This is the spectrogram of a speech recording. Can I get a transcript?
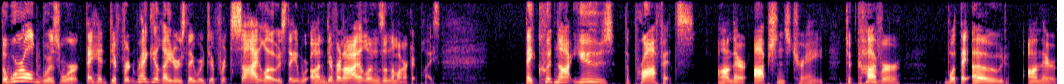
the world was worked, they had different regulators, they were different silos, they were on different islands in the marketplace. They could not use the profits on their options trade to cover what they owed on their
